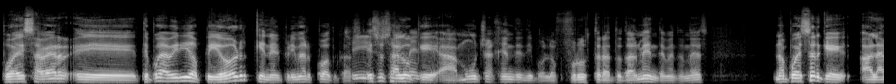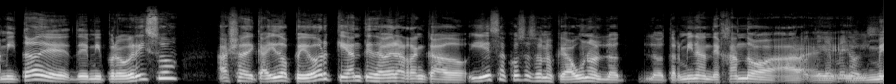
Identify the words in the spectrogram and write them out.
puedes saber, eh, te puede haber ido peor que en el primer podcast. Sí, Eso es algo que a mucha gente tipo lo frustra totalmente, ¿me entendés? No puede ser que a la mitad de, de mi progreso haya decaído peor que antes de haber arrancado. Y esas cosas son las que a uno lo, lo terminan dejando a- eh, menos en, me-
